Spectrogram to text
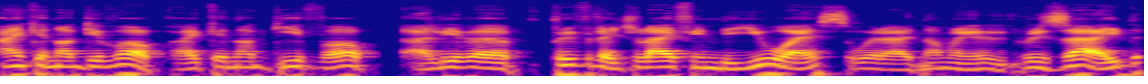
I cannot give up. I cannot give up. I live a privileged life in the US where I normally reside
